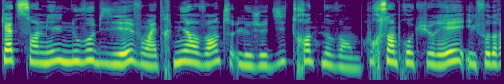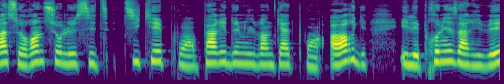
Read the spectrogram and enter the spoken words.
400 000 nouveaux billets vont être mis en vente le jeudi 30 novembre. Pour s'en procurer, il faudra se rendre sur le site ticket.paris2024.org et les premiers arrivés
